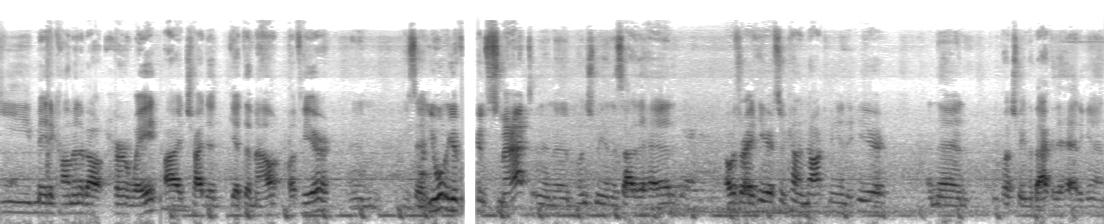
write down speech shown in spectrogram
he made a comment about her weight. I tried to get them out of here, and he said, "You want to get fucking smacked?" And then punched me in the side of the head. I was right here, so he kind of knocked me into here, and then he punched me in the back of the head again.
